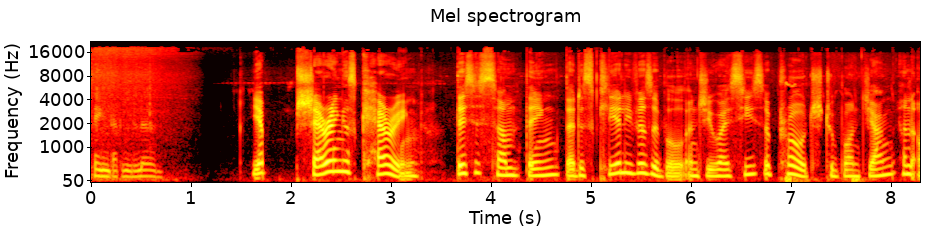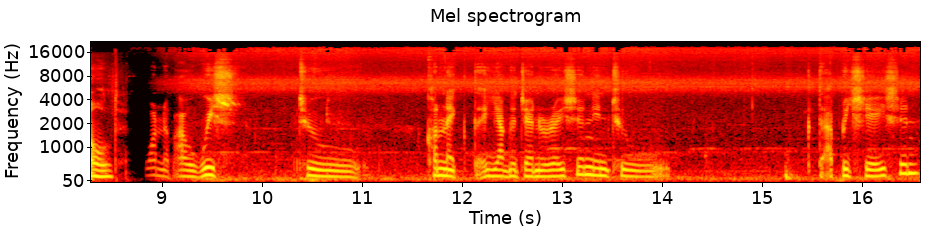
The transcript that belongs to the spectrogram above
thing that we learn. Yep sharing is caring. This is something that is clearly visible in GYC's approach to bond young and old. One of our wish to connect a younger generation into the appreciation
